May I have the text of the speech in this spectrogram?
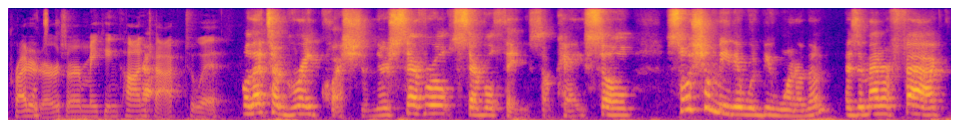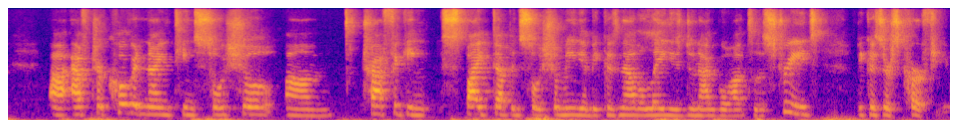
predators are making contact yeah. with? Well, that's a great question. There's several several things, okay? So social media would be one of them. As a matter of fact, uh, after COVID 19, social um, trafficking spiked up in social media because now the ladies do not go out to the streets because there's curfew.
